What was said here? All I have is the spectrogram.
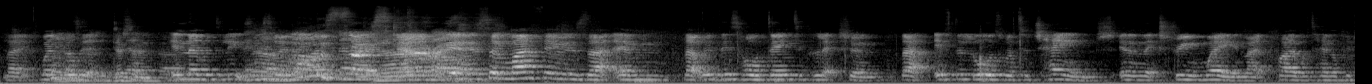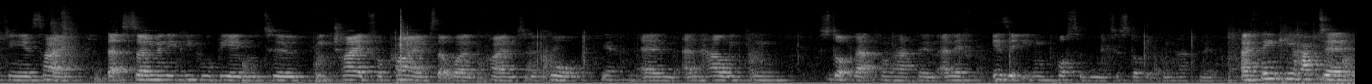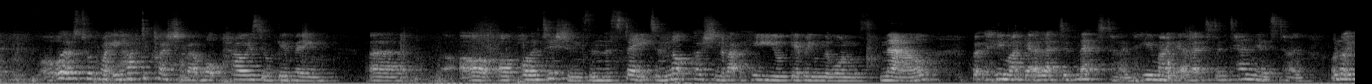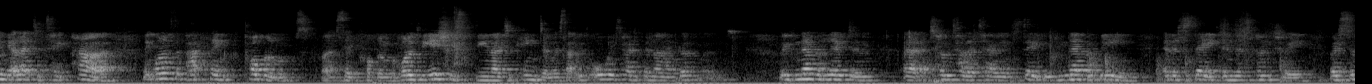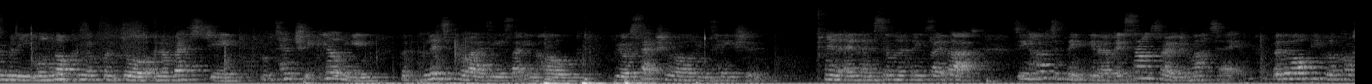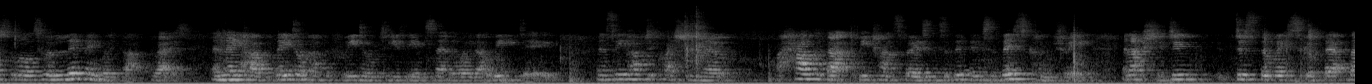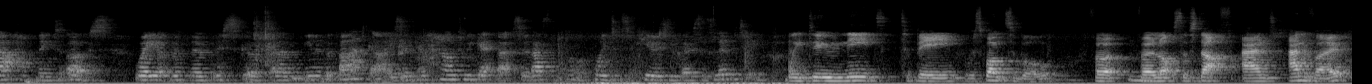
like when does it Doesn't. it never deletes It so, never so, dies, never yeah so my fear is that um that with this whole data collection that if the laws were to change in an extreme way in like five or ten or fifteen years time that so many people would be able to be tried for crimes that weren't crimes before. Yeah. and and how we can stop that from happening and if is it even possible to stop it from happening I think you have to, what I was talking about, you have to question about what powers you're giving uh, our, our politicians in the state and not question about who you're giving the ones now, but who might get elected next time, who might get elected in 10 years' time, or not even get elected, take power. I think one of the think problems, I say problem, but one of the issues with the United Kingdom is that we've always had a benign government. We've never lived in a, totalitarian state. We've never been in a state in this country where somebody will knock on your front door and arrest you and potentially kill you for the political ideas that you hold, for your sexual orientation, and, and, and similar things like that. So you have to think, you know, it sounds very dramatic, but there are people across the world who are living with that threat and they have they don't have the freedom to use the internet the way that we do. And so you have to question, you know, how could that be transferred into the, into this country? And actually do just the risk of that, that happening to us weigh up with the risk of um, you know the bad guys and, and how do we get that? So that's the whole point of security versus liberty. We do need to be responsible for, for lots of stuff and, and vote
